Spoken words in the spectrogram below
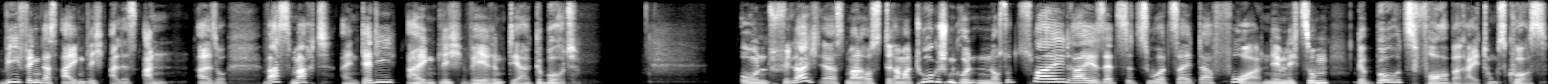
Wie fing das eigentlich alles an? Also, was macht ein Daddy eigentlich während der Geburt? Und vielleicht erstmal aus dramaturgischen Gründen noch so zwei, drei Sätze zur Zeit davor, nämlich zum Geburtsvorbereitungskurs.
